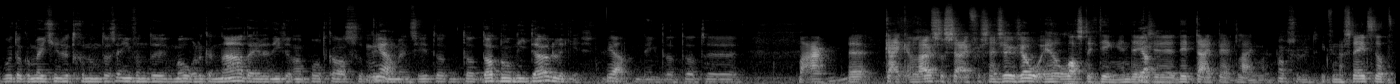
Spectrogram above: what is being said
wordt ook een beetje in het genoemd als een van de mogelijke nadelen die er aan podcasts op dit Ja. moment zit. Dat, dat dat nog niet duidelijk is. Ja. Ik denk dat dat... eh, Maar eh, kijk, en luistercijfers zijn sowieso een heel lastig ding in deze, dit tijdperk, lijkt me. absoluut. Ik vind nog steeds dat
